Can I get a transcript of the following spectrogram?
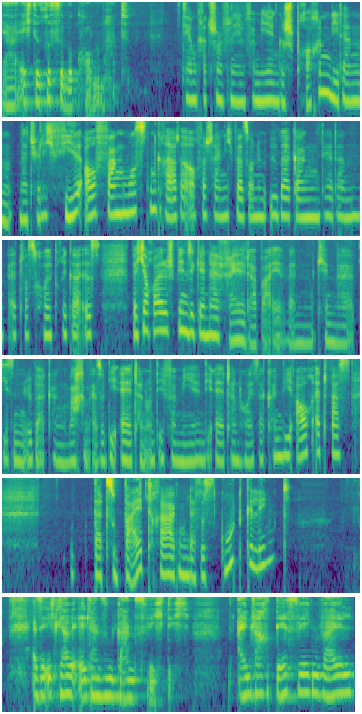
ja, echte Risse bekommen hat. Sie haben gerade schon von den Familien gesprochen, die dann natürlich viel auffangen mussten, gerade auch wahrscheinlich bei so einem Übergang, der dann etwas holpriger ist. Welche Rolle spielen Sie generell dabei, wenn Kinder diesen Übergang machen? Also die Eltern und die Familien, die Elternhäuser, können die auch etwas dazu beitragen, dass es gut gelingt? Also ich glaube, Eltern sind ganz wichtig. Einfach deswegen, weil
